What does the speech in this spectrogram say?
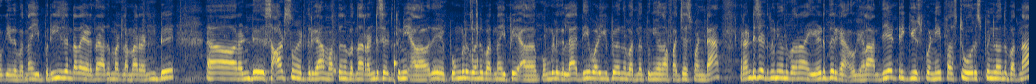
ஓகே இது பார்த்தா இப்போ ரீசெண்டாக தான் எடுத்தேன். அது மட்டும் இல்லாமல் ரெண்டு ரெண்டு ஷார்ட்ஸும் எடுத்திருக்கேன். மொத்தம் வந்து பார்த்தீங்கன்னா ரெண்டு செட் துணி. அதாவது பொங்கலுக்கு வந்து பார்த்தீங்கன்னா இப்போ அதாவது பொங்கலுக்கு இல்லை தீபாவளிக்கு இப்போ வந்து பார்த்தீங்கன்னா துணியை தான் பர்ச்சேஸ் பண்ணிட்டேன். ரெண்டு செட் துணி வந்து பார்த்தீங்கன்னா நான் எடுத்திருக்கேன். ஓகேங்களா அதே ட்ரிக் யூஸ் பண்ணி ஃபஸ்ட்டு ஒரு ஸ்பின்னில் வந்து பார்த்தீங்கன்னா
